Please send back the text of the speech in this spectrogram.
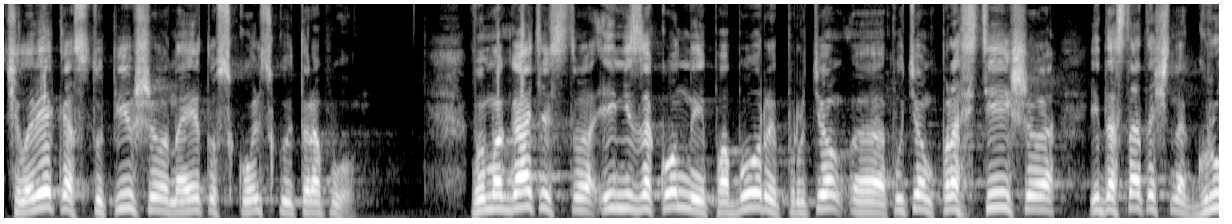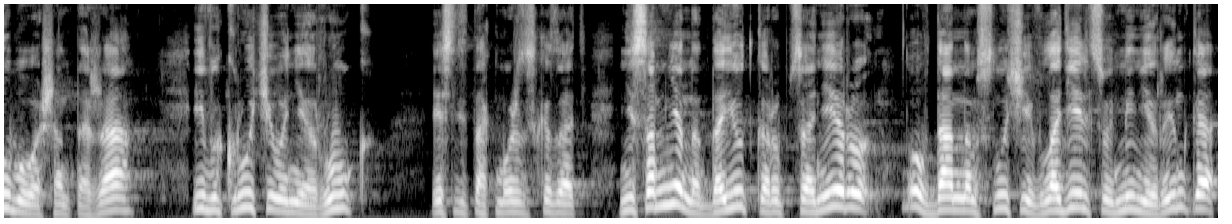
человека, ступившего на эту скользкую тропу. Вымогательство и незаконные поборы путем, э, путем простейшего и достаточно грубого шантажа и выкручивания рук, если так можно сказать, несомненно дают коррупционеру, ну, в данном случае владельцу мини-рынка,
